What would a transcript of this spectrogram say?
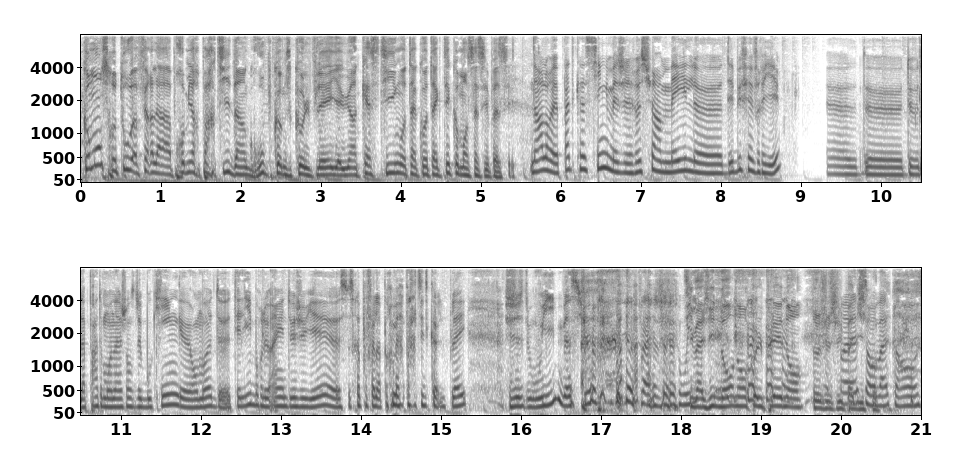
Comment on se retrouve à faire la première partie d'un groupe comme Coldplay? Il y a eu un casting, on t'a contacté, comment ça s'est passé? Non, alors il n'y a pas de casting, mais j'ai reçu un mail euh, début février euh, de, de la part de mon agence de booking euh, en mode euh, t'es libre le 1 et 2 juillet, ce serait pour faire la première partie de Coldplay. Je, oui, bien sûr. Enfin, oui. T'imagines Non, non, Coldplay, non. Je, je suis Ouais, pas je suis en vacances.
